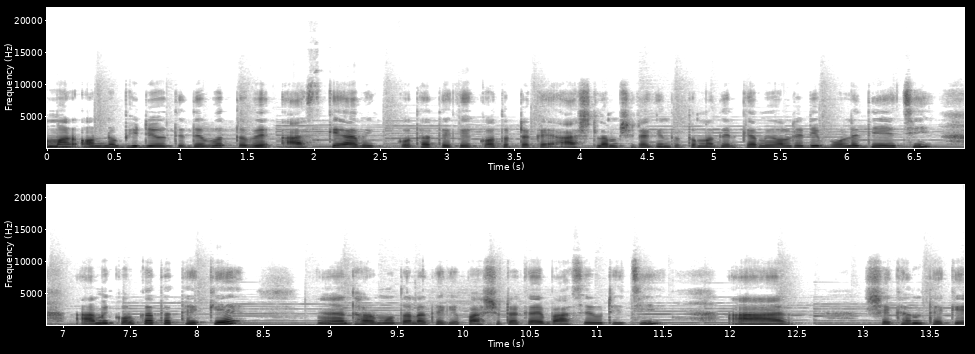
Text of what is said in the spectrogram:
আমার অন্য ভিডিওতে দেব। তবে আজকে আমি কোথা থেকে কত টাকায় আসলাম সেটা কিন্তু তোমাদেরকে আমি অলরেডি বলে দিয়েছি। আমি কলকাতা থেকে ধর্মতলা থেকে পাঁচশো টাকায় বাসে উঠেছি আর সেখান থেকে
